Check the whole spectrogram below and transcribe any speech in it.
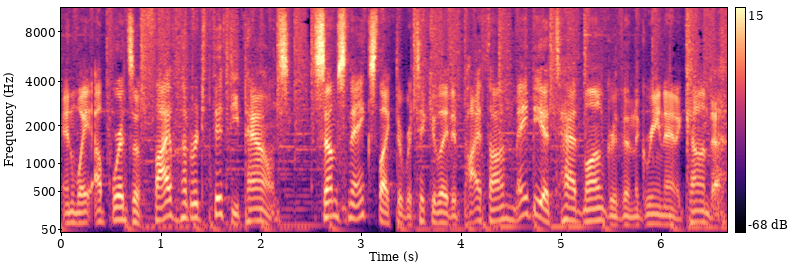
and weigh upwards of 550 pounds. Some snakes, like the reticulated python, may be a tad longer than the green anaconda,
